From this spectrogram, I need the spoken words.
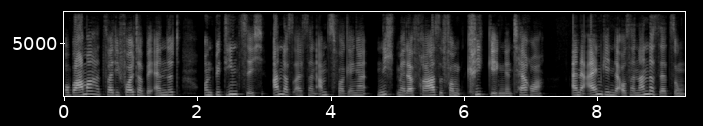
Obama hat zwar die Folter beendet und bedient sich, anders als sein Amtsvorgänger, nicht mehr der Phrase vom Krieg gegen den Terror. Eine eingehende Auseinandersetzung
